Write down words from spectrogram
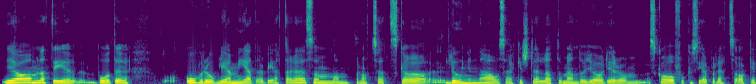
Ja, men att det är både oroliga medarbetare som man på något sätt ska lugna och säkerställa att de ändå gör det de ska och fokusera på rätt saker.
